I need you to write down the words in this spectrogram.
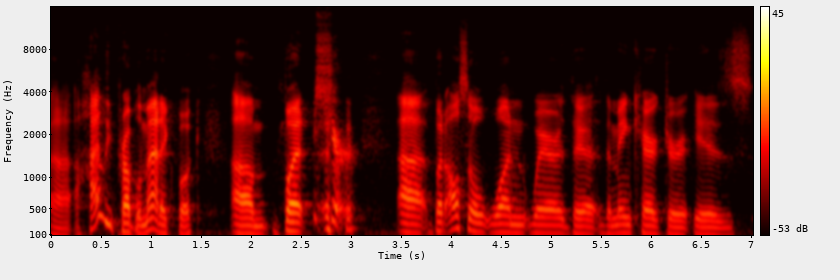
uh, a highly problematic book, um, but Sure. uh, but also one where the the main character is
